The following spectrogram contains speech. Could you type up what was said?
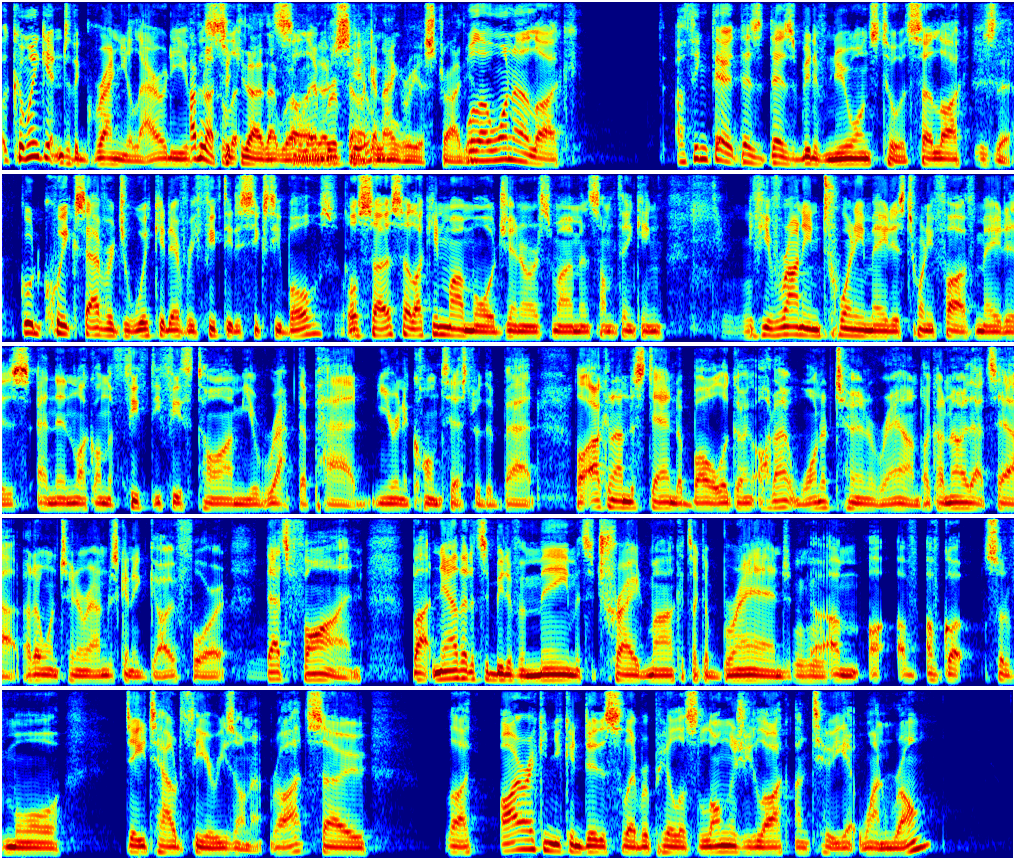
can we get into the granularity of I haven't cele- articulated that well. I celeb just sound like an angry Australian. Well, I want to like. I think there, there's there's a bit of nuance to it. So like, Is there? good quicks average a wicket every fifty to sixty balls or so. So like in my more generous moments, I'm thinking. If you've run in 20 meters, 25 meters, and then like on the 55th time you wrap the pad, you're in a contest with a bat. Like I can understand a bowler going, I don't want to turn around. Like I know that's out. I don't want to turn around. I'm just going to go for it. That's fine. But now that it's a bit of a meme, it's a trademark, it's like a brand. Um, I've, I've got sort of more detailed theories on it, right? So, like, I reckon you can do the celeb appeal as long as you like until you get one wrong.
